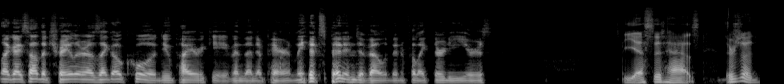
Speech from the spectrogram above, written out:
Like I saw the trailer, I was like, "Oh, cool, a new pirate game," and then apparently it's been in development for like thirty years. Yes, it has. There's a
